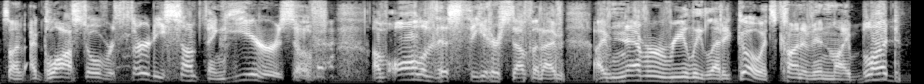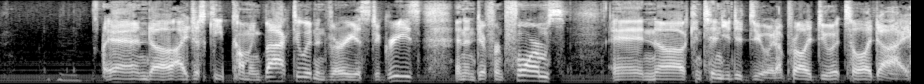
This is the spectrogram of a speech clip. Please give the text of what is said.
So I glossed over thirty something years of of all of this theater stuff that I've I've never really let it go. It's kind of in my blood and uh, I just keep coming back to it in various degrees and in different forms and uh, continue to do it. I'll probably do it till I die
